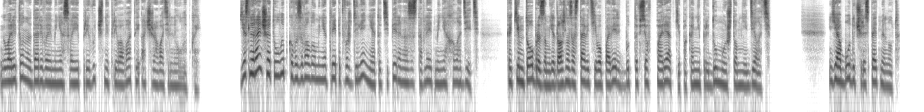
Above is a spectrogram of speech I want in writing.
говорит он, одаривая меня своей привычной кривоватой очаровательной улыбкой. Если раньше эта улыбка вызывала у меня трепет вожделения, то теперь она заставляет меня холодеть. Каким-то образом я должна заставить его поверить, будто все в порядке, пока не придумаю, что мне делать. «Я буду через пять минут»,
